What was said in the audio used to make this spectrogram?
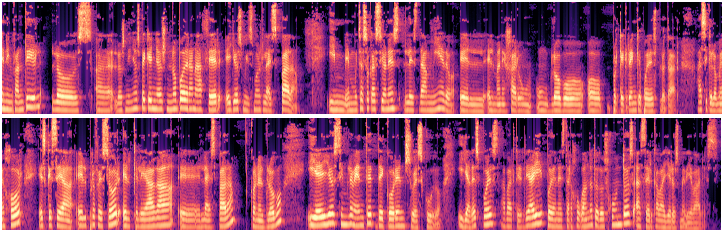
En infantil, los, uh, los niños pequeños no podrán hacer ellos mismos la espada y en muchas ocasiones les da miedo el, el manejar un, un, globo o porque creen que puede explotar. Así que lo mejor es que sea el profesor el que le haga eh, la espada con el globo y ellos simplemente decoren su escudo. Y ya después, a partir de ahí, pueden estar jugando todos juntos a ser caballeros medievales.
